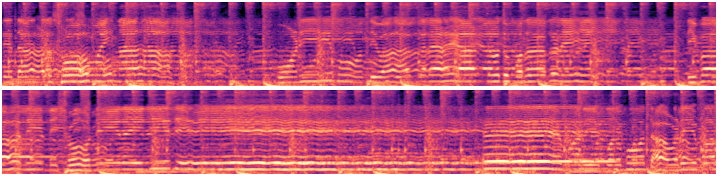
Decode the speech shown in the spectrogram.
તે દાળ સો મહિના પોણી મો દિવા કરાયા, ચૌદ પરગણે દીવાની નિશોને રહીજી દેવી મારી પરમો ધાવડી મારા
